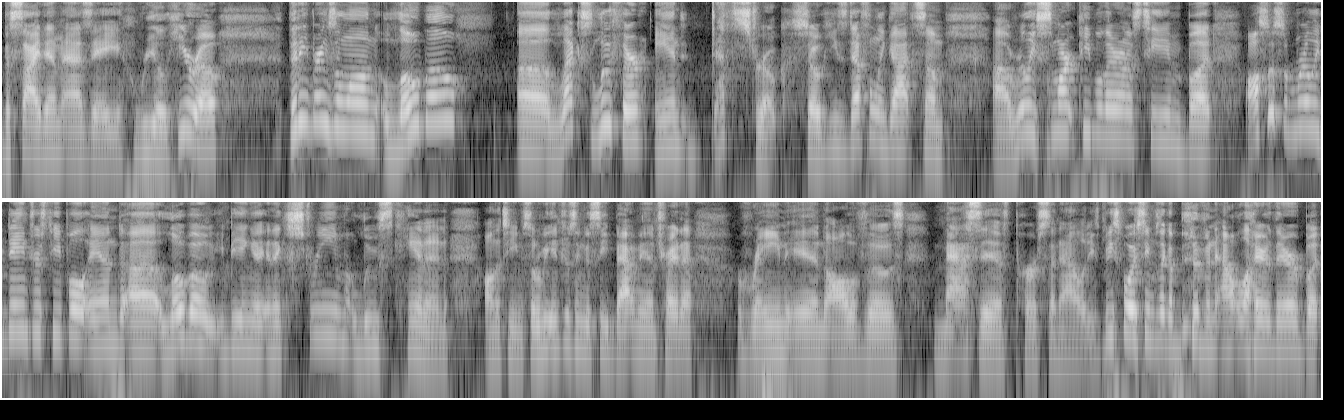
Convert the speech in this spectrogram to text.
beside him as a real hero. Then he brings along Lobo, uh, Lex Luthor, and Deathstroke. So he's definitely got some uh, really smart people there on his team, but also some really dangerous people, and uh, Lobo being an extreme loose cannon on the team. So it'll be interesting to see Batman try to rein in all of those massive personalities. Beast Boy seems like a bit of an outlier there, but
